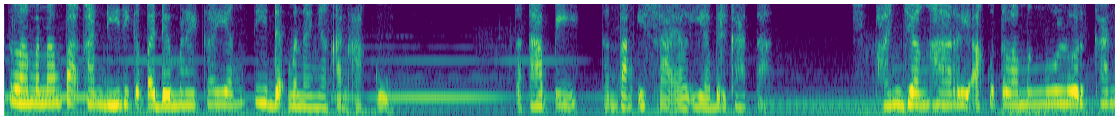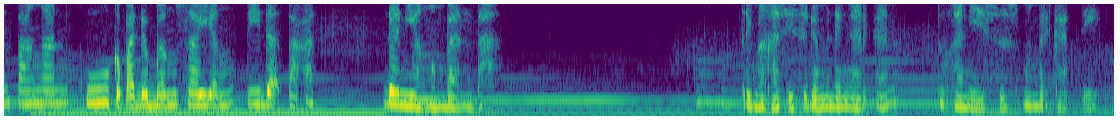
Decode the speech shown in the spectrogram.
telah menampakkan diri kepada mereka yang tidak menanyakan aku. Tetapi tentang Israel ia berkata, Sepanjang hari aku telah mengulurkan tanganku kepada bangsa yang tidak taat dan yang membantah. Terima kasih sudah mendengarkan. Tuhan Yesus memberkati.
